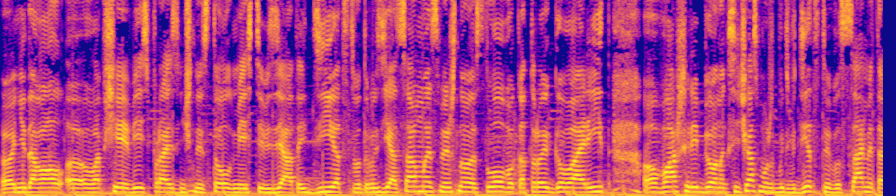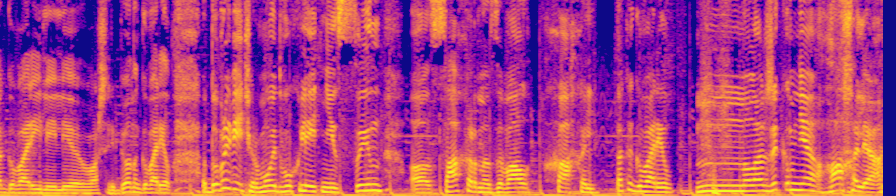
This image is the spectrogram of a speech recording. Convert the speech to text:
э, не давал э, вообще весь праздничный стол вместе взятый. Детство, друзья, самое смешное слово, которое говорит э, ваш ребенок. Сейчас, может быть, в детстве вы сами так говорили или ваш ребенок говорил. Добрый вечер, мой двухлетний сын э, сахар называл хахаль. Так и говорил. «М, Наложи-ка мне хахаля.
